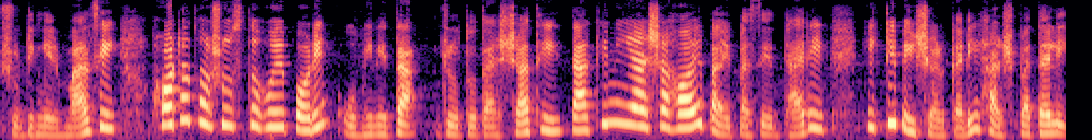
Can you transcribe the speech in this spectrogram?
শুটিংয়ের মাঝে হঠাৎ অসুস্থ হয়ে পড়েন অভিনেতা। দ্রুততার সাথে তাকে নিয়ে আসা হয় বাইপাসের ধারে একটি বেসরকারি হাসপাতালে।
